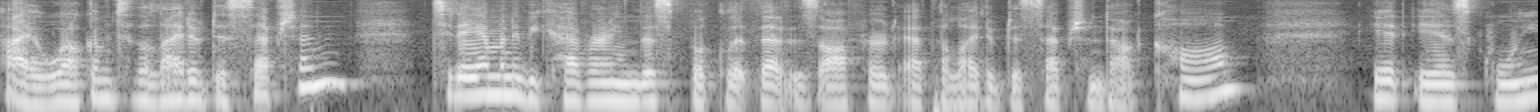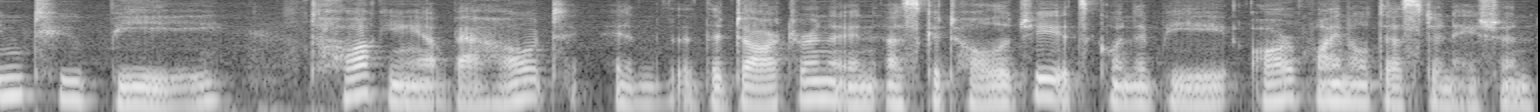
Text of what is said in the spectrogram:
Hi, welcome to the Light of Deception. Today I'm going to be covering this booklet that is offered at thelightofdeception.com. It is going to be talking about in the doctrine in eschatology. It's going to be our final destination.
